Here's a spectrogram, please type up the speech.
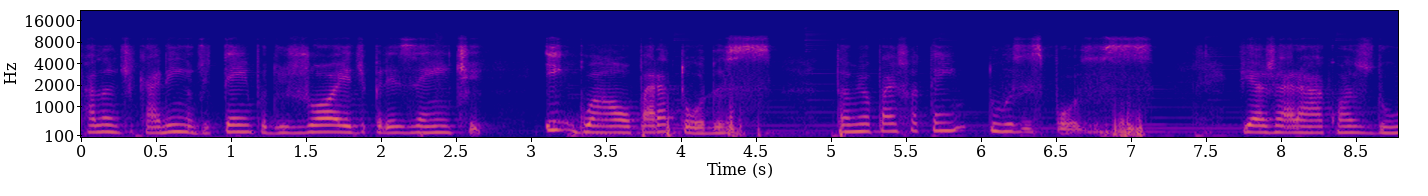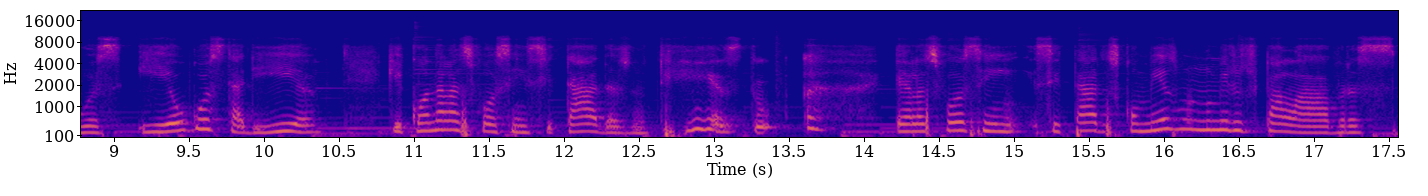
falando de carinho, de tempo, de joia, de presente, igual para todas. Então, meu pai só tem duas esposas. Viajará com as duas e eu gostaria que, quando elas fossem citadas no texto, elas fossem citadas com o mesmo número de palavras,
